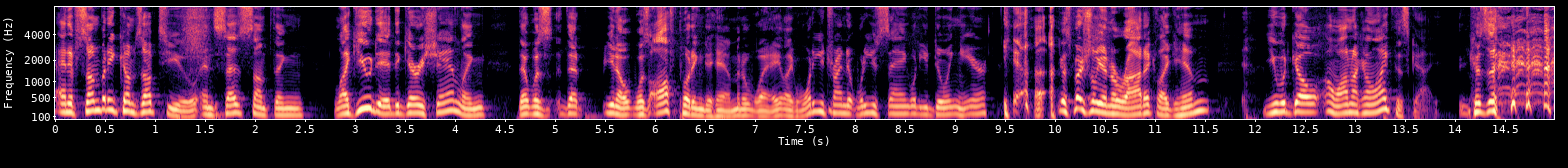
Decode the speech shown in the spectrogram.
And if somebody comes up to you and says something like you did to Garry Shandling that was that you know was off-putting to him in a way, like what are you trying to what are you saying? What are you doing here? Yeah. Especially a neurotic like him, you would go, "Oh, I'm not going to like this guy." Because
